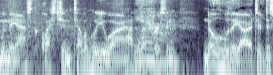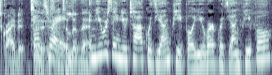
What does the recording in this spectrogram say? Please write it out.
when they ask the question, tell them who you are. How does yeah. that person know who they are to describe it? To, That's right. To live that. And you were saying you talk with young people. You work with young people.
